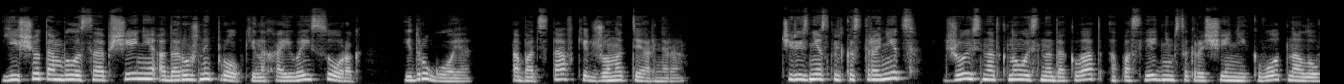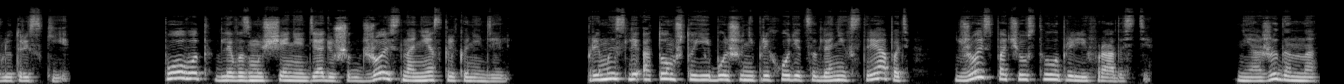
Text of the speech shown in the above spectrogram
Еще там было сообщение о дорожной пробке на Хайвей 40 и другое, об отставке Джона Тернера. Через несколько страниц Джойс наткнулась на доклад о последнем сокращении квот на ловлю трески. Повод для возмущения дядюшек Джойс на несколько недель. При мысли о том, что ей больше не приходится для них стряпать, Джойс почувствовала прилив радости. Неожиданно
